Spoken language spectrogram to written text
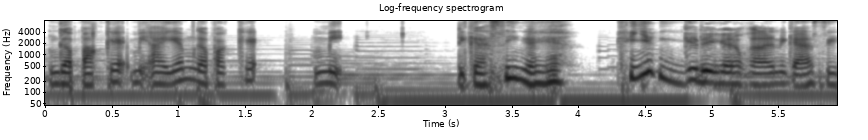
nggak pakai mie ayam nggak pakai mie dikasih nggak ya? Kayaknya gede gak bakalan dikasih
